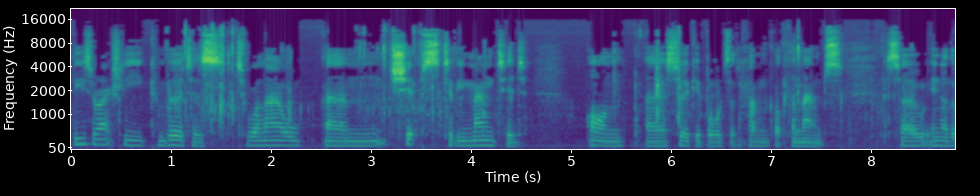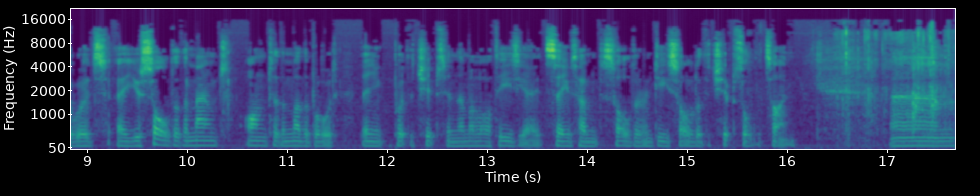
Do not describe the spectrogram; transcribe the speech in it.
these are actually converters to allow um, chips to be mounted on uh, circuit boards that haven't got the mounts. So in other words, uh, you solder the mount onto the motherboard, then you can put the chips in them a lot easier. It saves having to solder and desolder the chips all the time. Um,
